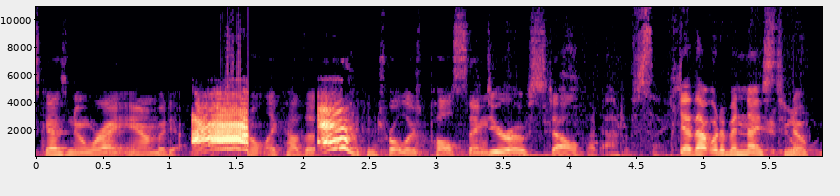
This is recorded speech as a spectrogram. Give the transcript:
These guys know where I am, but I don't like how the controller's pulsing. Zero stealth. But out of sight. Yeah, that would have been nice to know.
